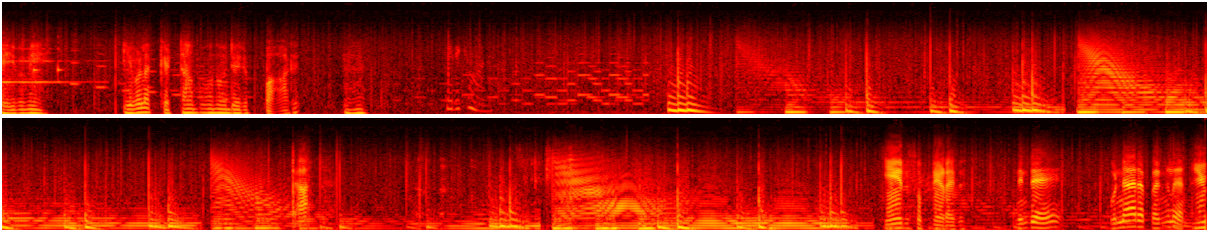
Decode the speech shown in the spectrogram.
ദൈവമേ ഇവളെ കെട്ടാൻ പോകുന്നവന്റെ ഒരു ഏത് സ്വപ്നയുടെ ഇത്? നിന്റെ പുന്നാര പെങ്ങൾ തന്നെ.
